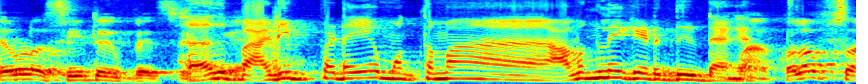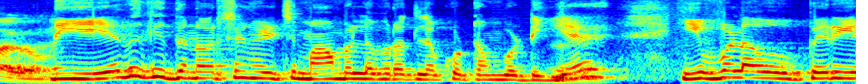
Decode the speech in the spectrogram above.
எவ்வளோ சீட்டுக்கு பேசுறீங்க? அதாவது இப்போ அடிப்படையே மொத்தமா அவங்களே கெடுத்துக்கிட்டாங்க. கொலாப்ஸ் ஆகும். நீங்க எதுக்கு இத்தனை வருஷம் கழிச்சு மாமல்லபுரத்துல கூட்டம் போட்டீங்க? இவ்வளவு பெரிய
